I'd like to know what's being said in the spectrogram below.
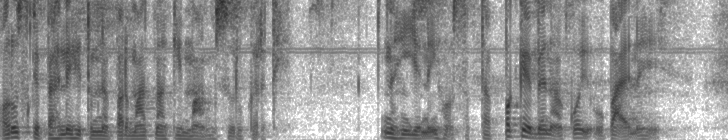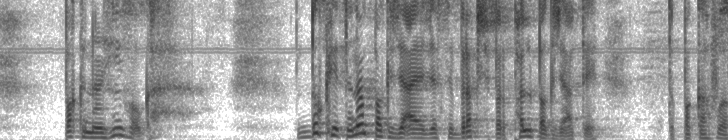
और उसके पहले ही तुमने परमात्मा की मांग शुरू कर दी। नहीं, ये नहीं हो सकता। पके बिना कोई उपाय नहीं। पकना ही होगा। दुख इतना पक जाए, जैसे वृक्ष पर फल पक जाते तो पका हुआ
